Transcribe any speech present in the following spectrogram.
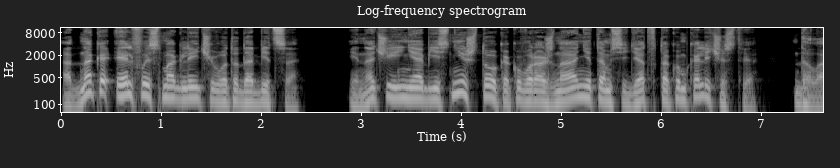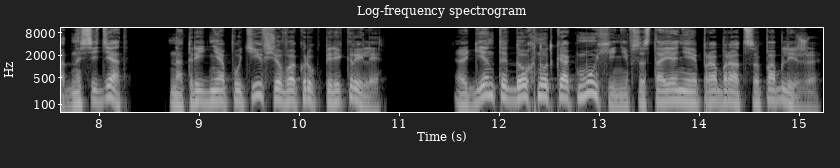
Однако эльфы смогли чего-то добиться. Иначе и не объяснишь, что, какого рожна они там сидят в таком количестве. Да ладно, сидят. На три дня пути все вокруг перекрыли. Агенты дохнут как мухи, не в состоянии пробраться поближе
